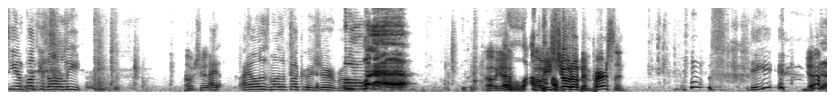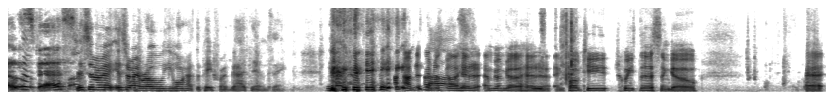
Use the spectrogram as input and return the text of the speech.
CM Punk is all elite. Oh shit. I- I owe this motherfucker a shirt, bro. Oh yeah. Oh, Oh, he showed up in person. Dig it? Yeah. That was fast. It's all right. It's all right, Ro. You won't have to pay for a goddamn thing. I'm, ju- I'm just gonna head. it- I'm gonna go ahead and, and quote t- tweet this and go at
